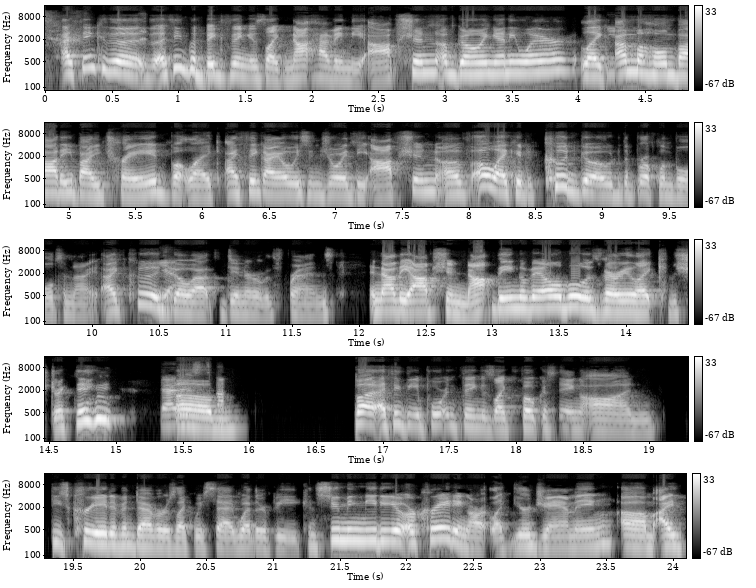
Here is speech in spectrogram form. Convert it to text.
I think the I think the big thing is like not having the option of going anywhere. Like Yeah. I'm a homebody by trade, but like I think I always enjoyed the option of oh I could could go to the Brooklyn Bowl tonight. I could Yeah. go out to dinner with friends. And now the option not being available is very like constricting. that is tough. um but I think the important thing is like focusing on these creative endeavors like we said whether it be consuming media or creating art like you're jamming. Um I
